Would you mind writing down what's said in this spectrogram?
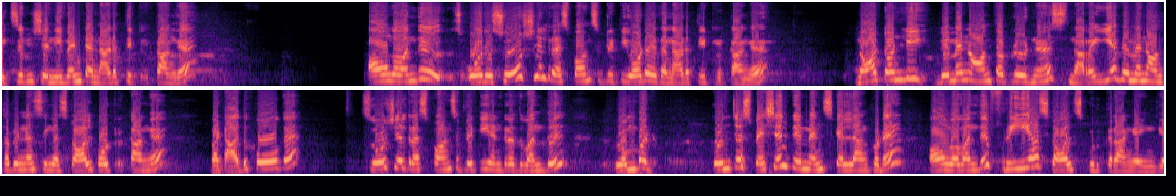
எக்ஸிபிஷன் இவெண்ட்டை நடத்திட்டு இருக்காங்க. அவங்க வந்து ஒரு சோஷியல் ரெஸ்பான்சிபிலிட்டியோட இதை நடத்திட்டு இருக்காங்க. நாட் ஓன்லி விமன் ஆண்டர்பிரினர்ஸ் நிறைய விமன் ஆண்டர்பிரினர்ஸ் இங்கே ஸ்டால் போட்டிருக்காங்க. பட் அது போக சோஷியல் ரெஸ்பான்சிபிலிட்டின்றது வந்து ரொம்ப கொஞ்சம் ஸ்பெஷல் விமென்ஸ்க்கு எல்லாம் கூட அவங்க வந்து ஃப்ரீயா ஸ்டால்ஸ் கொடுக்குறாங்க இங்க.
